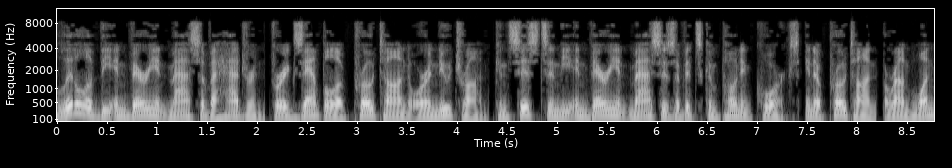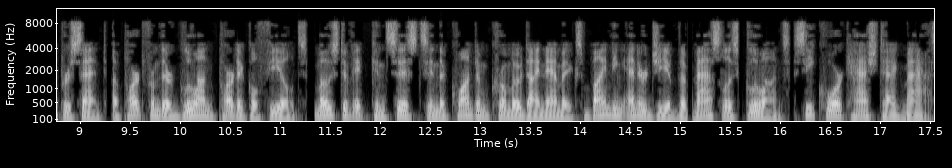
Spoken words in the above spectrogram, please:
Little of the invariant mass of a hadron for example a proton or a neutron consists in the invariant masses of its component quarks in a proton, around 1% apart from their gluon particle fields, most of it consists in the quantum chromodynamics binding energy of the massless gluons see quark hashtag mass.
